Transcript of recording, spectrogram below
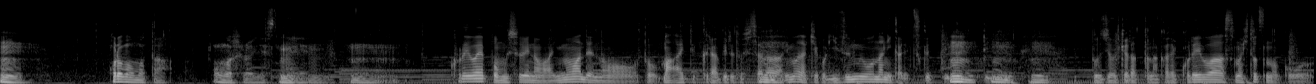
うん、これもまた面白いですうんね。うん。これはやっぱ面白いのは今までのと、まあ、あえて比べるとしたら、うん。今までは結構リズムを何かで作っていうんくっていううん状況だった中でこれはその一つのこ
